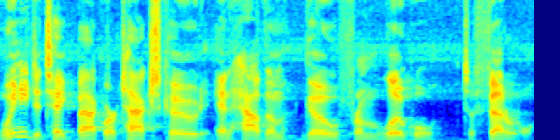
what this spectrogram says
We need to take back our tax code and have them go from local to federal.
